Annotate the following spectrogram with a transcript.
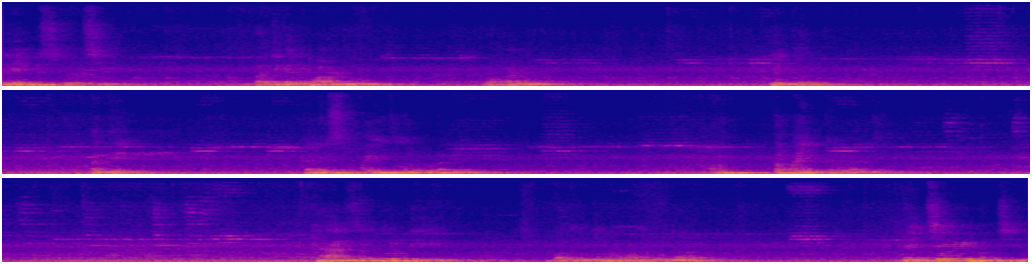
రేపిస్ వచ్చి బతికిన వాళ్ళు ఒకళ్ళు ఇద్దరు. అంతే. కనీసం ఐదుగురు కూడా లేదు అంత భయంకరమైన క్యాన్సర్ తోటి బతుకుతున్న వాళ్ళు ఉన్నారు. హెచ్ఐవి వచ్చి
